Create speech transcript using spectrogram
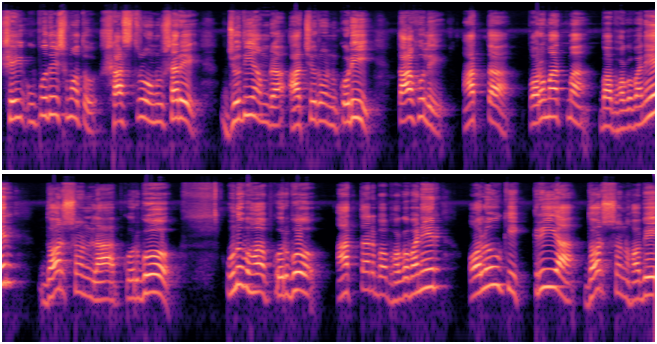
সেই উপদেশ মতো শাস্ত্র অনুসারে যদি আমরা আচরণ করি, তাহলে আত্মা, পরমাত্মা বা ভগবানের দর্শন লাভ করব, অনুভব করব, আত্মার বা ভগবানের অলৌকিক ক্রিয়া দর্শন হবে,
